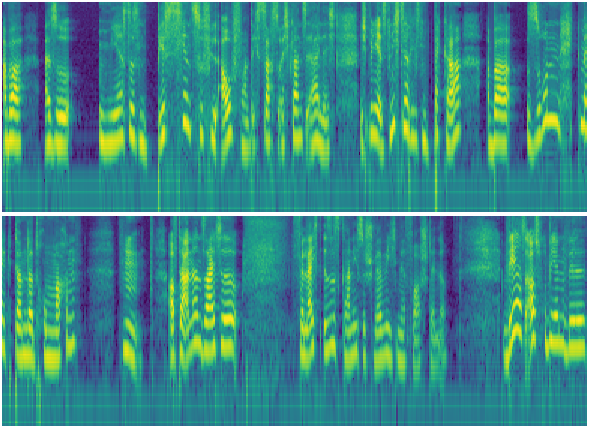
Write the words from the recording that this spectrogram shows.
Aber also mir ist das ein bisschen zu viel Aufwand. Ich sag's euch ganz ehrlich. Ich bin jetzt nicht der Riesenbäcker, aber so ein Heckmeck dann da drum machen, hm. Auf der anderen Seite, vielleicht ist es gar nicht so schwer, wie ich mir vorstelle. Wer es ausprobieren will,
